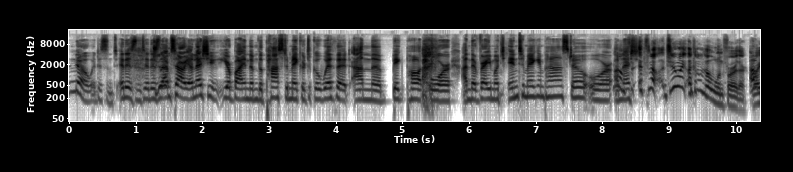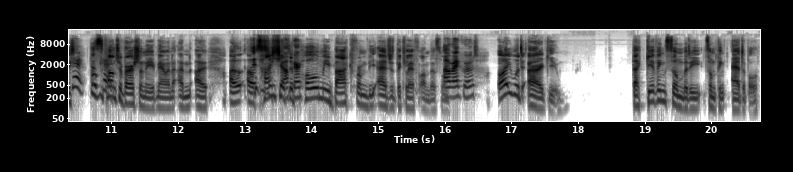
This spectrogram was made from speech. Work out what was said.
no, it isn't. It isn't. It isn't. know- I'm sorry, unless you you're buying them the pasta maker to go with it and the big pot, or and they're very much into making pasta, or No, unless it's, it's not. Do you know what? I'm to go one further. right? Okay, This is controversial, Niamh. Now, and, and I, I'll, I'll is thank you to pull me back from the edge of the cliff on this one. all right, Groot. I would argue that giving somebody something edible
